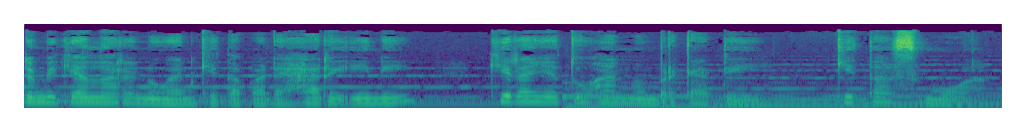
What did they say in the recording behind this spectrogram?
Demikianlah renungan kita pada hari ini, kiranya Tuhan memberkati kita semua.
